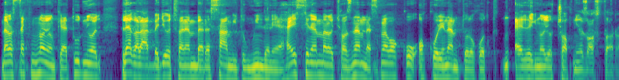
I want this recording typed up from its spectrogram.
mert azt nekünk nagyon kell tudni, hogy legalább egy 50 emberre számítunk minden ilyen helyszínen, mert hogyha az nem lesz meg, akkor, akkor én nem tudok ott elég nagyot csapni az asztalra.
